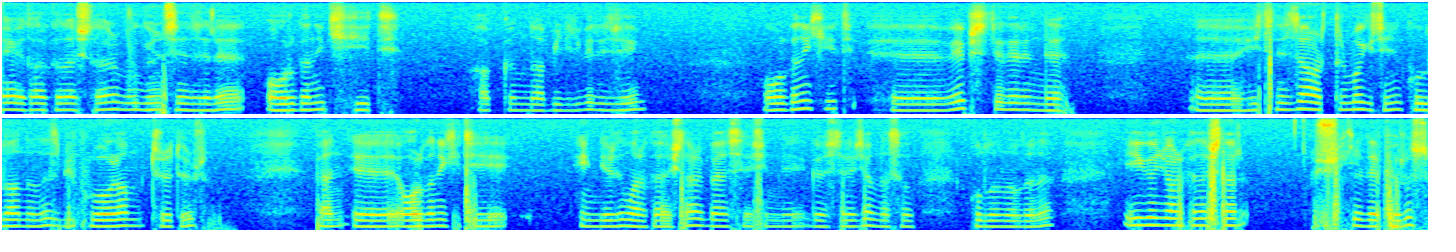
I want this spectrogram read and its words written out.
Evet arkadaşlar bugün sizlere organik hit hakkında bilgi vereceğim. Organik hit e, web sitelerinde e, hitinizi arttırmak için kullandığınız bir program türüdür. Ben e, organik hiti indirdim arkadaşlar. Ben size şimdi göstereceğim nasıl kullanıldığını. İlk önce arkadaşlar şu şekilde yapıyoruz.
